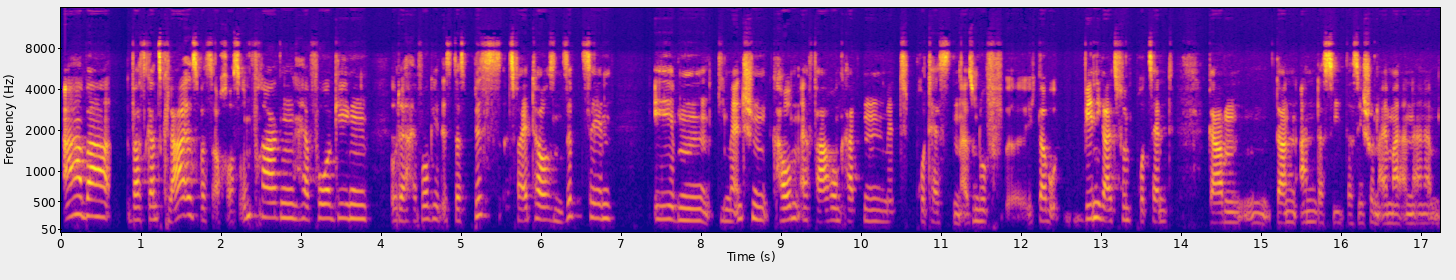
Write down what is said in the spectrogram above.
Aber was ganz klar ist, was auch aus Umfragen hervorging oder hervorgeht, ist, dass bis 2017 eben die Menschen kaum Erfahrung hatten mit Protesten. Also nur, ich glaube, weniger als fünf Prozent gaben dann an, dass sie, dass sie schon einmal an einem,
